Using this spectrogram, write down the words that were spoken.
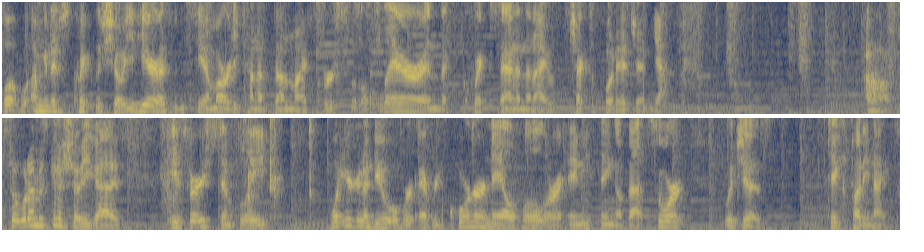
what I'm gonna just quickly show you here, as we can see, I'm already kind of done my first little layer and the quicksand and then I checked the footage and yeah. Uh, so what I'm just gonna show you guys is very simply what you're gonna do over every corner, nail hole, or anything of that sort, which is take a putty knife,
